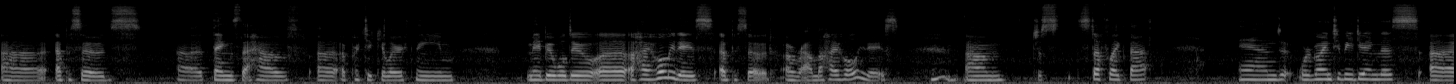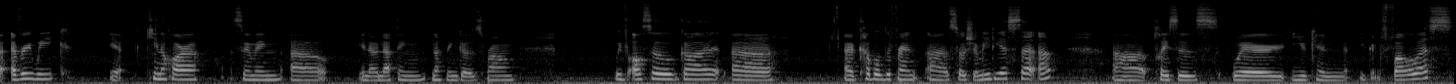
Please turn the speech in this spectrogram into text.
uh, episodes, uh, things that have a particular theme maybe we'll do a, a, High Holy Days episode around the High Holy Days. Mm. Um, just stuff like that. And we're going to be doing this uh, every week. Yeah, Kinahora, assuming uh, you know nothing nothing goes wrong. We've also got uh, a couple different uh, social media set up, uh, places where you can you can follow us,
